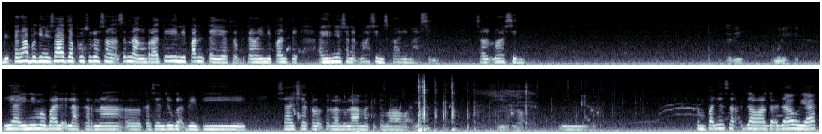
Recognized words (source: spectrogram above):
Di tengah begini saja pun sudah sangat senang. Berarti ini pantai ya, sampai tengah ini pantai. Airnya sangat masin sekali masin. Sangat masin. jadi murih kita Iya, ini mau balik lah karena eh, kasihan juga baby Sasha kalau terlalu lama kita bawa ya. Iyalah. Hmm. Tempatnya jauh agak jauh ya.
